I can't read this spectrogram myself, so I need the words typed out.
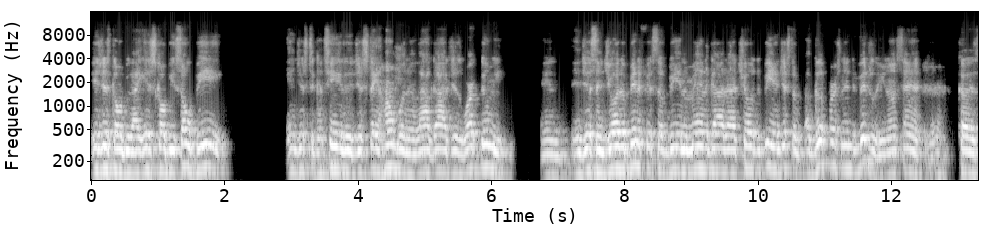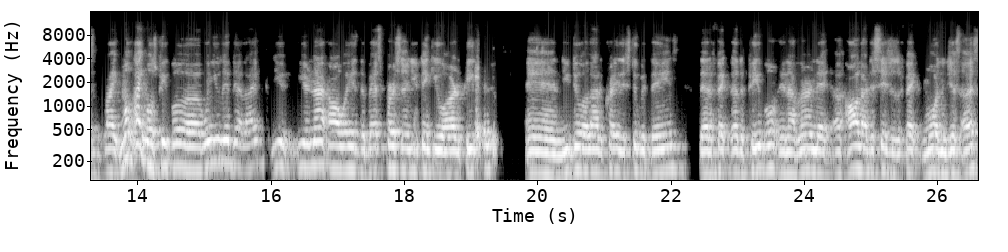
it's just gonna be like it's gonna be so big. And just to continue to just stay humble and allow God to just work through me and and just enjoy the benefits of being the man of God that I chose to be and just a, a good person individually, you know what I'm saying? Because like mo- like most people, uh, when you live that life, you you're not always the best person you think you are to people, and you do a lot of crazy, stupid things that affect other people. And I've learned that uh, all our decisions affect more than just us.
